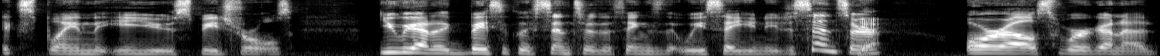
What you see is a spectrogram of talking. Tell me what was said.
explain the EU speech rules. You got to basically censor the things that we say you need to censor, Yeah. Or else we're going to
